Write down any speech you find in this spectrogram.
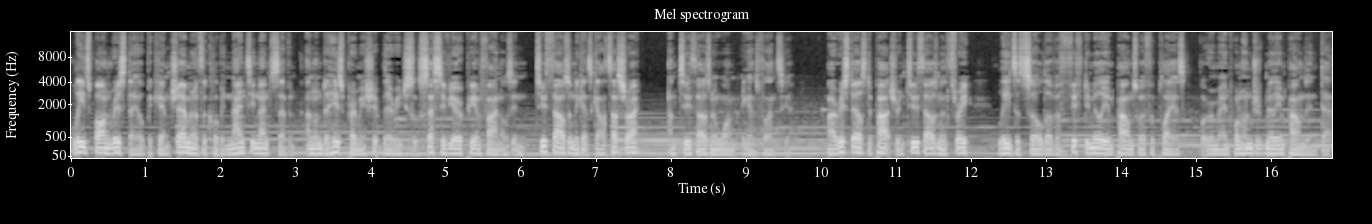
Ridsdale. Leeds-born Ridsdale became chairman of the club in 1997 and under his premiership they reached successive European finals in 2000 against Galatasaray and 2001 against Valencia. By Ridsdale's departure in 2003, Leeds had sold over £50 million worth of players but remained £100 million in debt.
